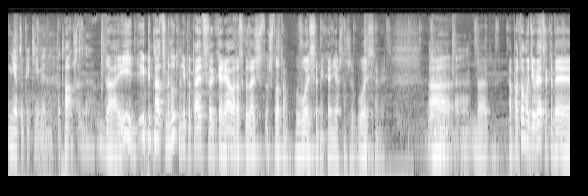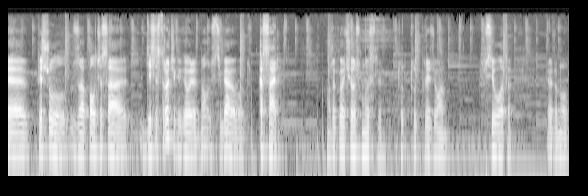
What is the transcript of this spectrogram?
Нету пяти минут, потому а, что да. Да, и, и 15 минут мне пытается коряво рассказать, что, что там. Войсами, конечно же, войсами. Да, а, да. да. А потом удивляется, когда я пишу за полчаса 10 строчек и говорю, ну, с тебя вот косарь. Он такой, а что в смысле? Тут, тут, блядь, он всего-то. Я говорю, ну,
